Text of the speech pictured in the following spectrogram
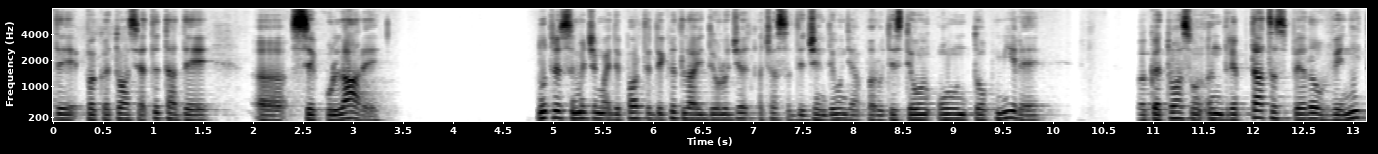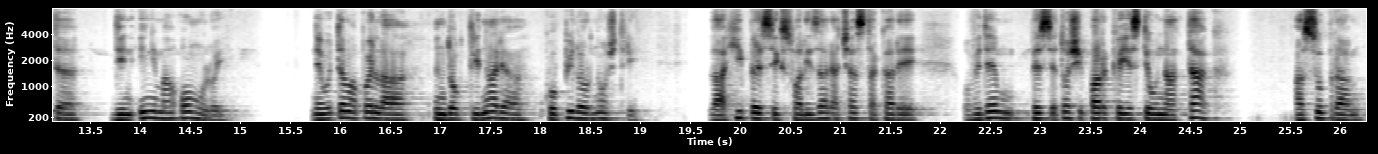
de păcătoase, atât de uh, seculare, nu trebuie să mergem mai departe decât la ideologia aceasta de gen, de unde a apărut. Este o, o întocmire păcătoasă, o îndreptată spre rău, venită din inima omului. Ne uităm apoi la îndoctrinarea copilor noștri, la hipersexualizarea aceasta care o vedem peste tot și parcă este un atac asupra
